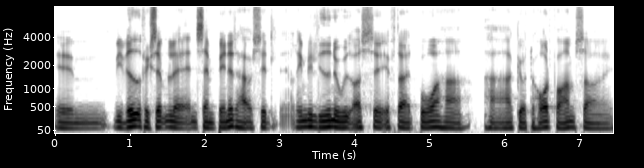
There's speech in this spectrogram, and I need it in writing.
Øhm, vi ved for eksempel, at Sam Bennett har jo set rimelig lidende ud, også øh, efter at Bora har, har, har gjort det hårdt for ham, så, øh,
